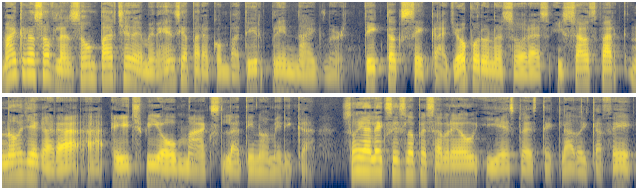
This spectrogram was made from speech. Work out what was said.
Microsoft lanzó un parche de emergencia para combatir Print Nightmare. TikTok se cayó por unas horas y South Park no llegará a HBO Max Latinoamérica. Soy Alexis López Abreu y esto es Teclado y Café,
